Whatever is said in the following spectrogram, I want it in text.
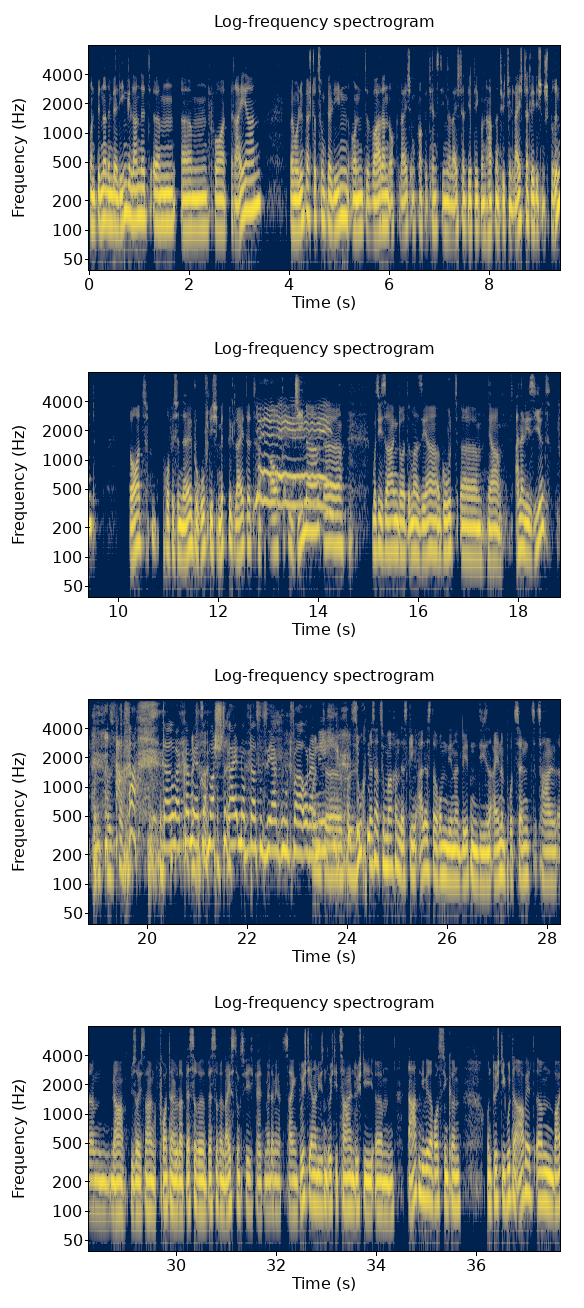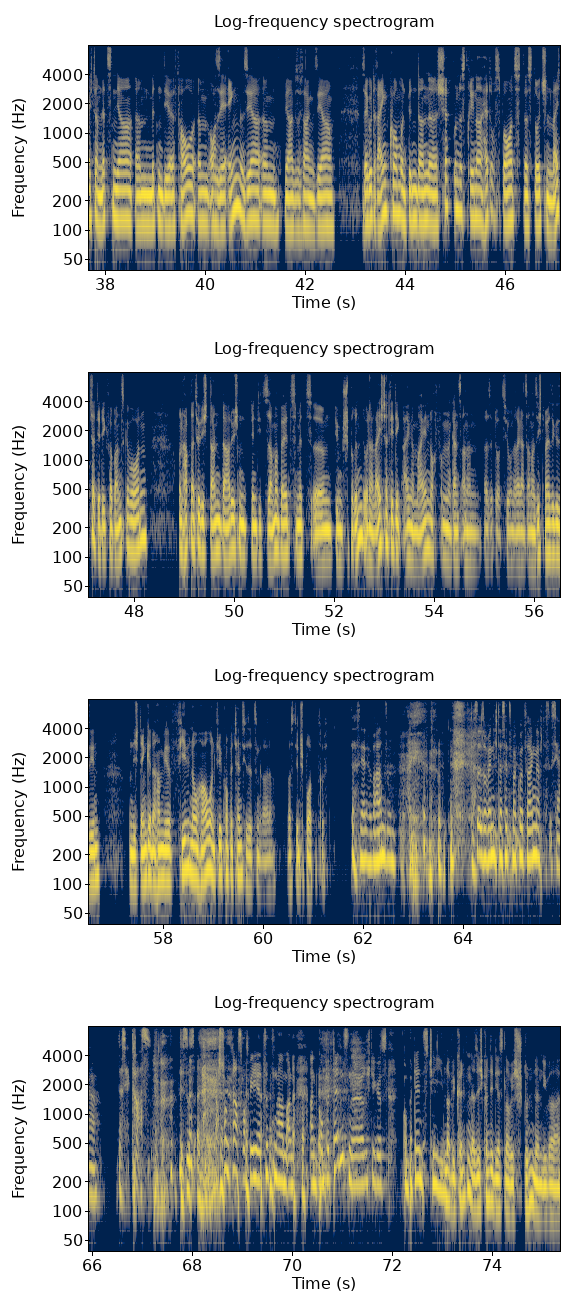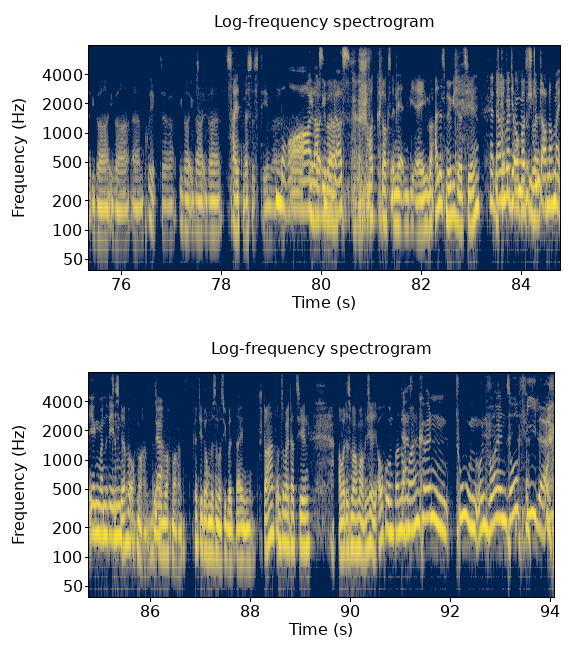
und bin dann in Berlin gelandet ähm, ähm, vor drei Jahren beim Olympiastützpunkt Berlin und war dann auch gleich im Kompetenzteam der Leichtathletik und habe natürlich den leichtathletischen Sprint dort professionell, beruflich mitbegleitet. Habe auch Gina, äh, muss ich sagen, dort immer sehr gut äh, ja, analysiert Darüber können wir jetzt noch mal streiten, ob das sehr gut war oder und nicht. äh, versucht besser zu machen. Es ging alles darum, den Athleten diese einen Prozentzahlen, ähm, ja, wie soll ich sagen, Vorteil oder bessere, bessere Leistungsfähigkeit mehr oder weniger zu zeigen durch die Analysen, durch die Zahlen, durch die ähm, Daten, die wir daraus ziehen können. Und durch die gute Arbeit ähm, war ich dann im letzten Jahr ähm, mit dem DLV ähm, auch sehr eng, sehr, ähm, ja, wie soll ich sagen, sehr sehr gut reingekommen und bin dann äh, Chefbundestrainer, Head of Sports des Deutschen Leichtathletikverbands geworden und habe natürlich dann dadurch die Zusammenarbeit mit ähm, dem Sprint oder Leichtathletik allgemein noch von einer ganz anderen äh, Situation oder einer ganz anderen Sichtweise gesehen. Und ich denke, da haben wir viel Know-how und viel Kompetenz hier sitzen gerade, was den Sport betrifft. Das ist ja der Wahnsinn. das also, wenn ich das jetzt mal kurz sagen darf, das ist ja Das ist ja krass. Das ist, also, Das ist schon krass, was wir hier jetzt sitzen haben an, an Kompetenz, ein richtiges Kompetenzteam. na, wir könnten, also ich könnte dir jetzt, glaube ich, Stunden über, über, über ähm, Projekte, über, über, über Zeitmesssysteme. Boah, über, lassen wir über das. Shotclocks in der NBA, über alles Mögliche erzählen. Ja, ich darüber könnte dir können auch wir was bestimmt über, auch noch mal irgendwann Das reden. werden wir auch machen. Das Ja. werden wir auch machen. Ich könnte dir doch ein bisschen was über deinen Start und so weiter erzählen. Aber das machen wir sicherlich auch irgendwann Das nochmal. können, tun und wollen so viele.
